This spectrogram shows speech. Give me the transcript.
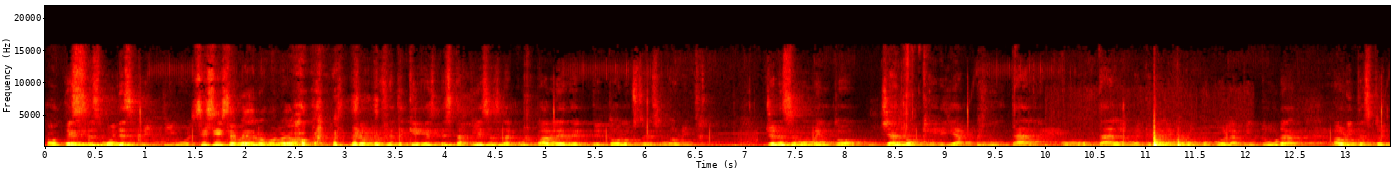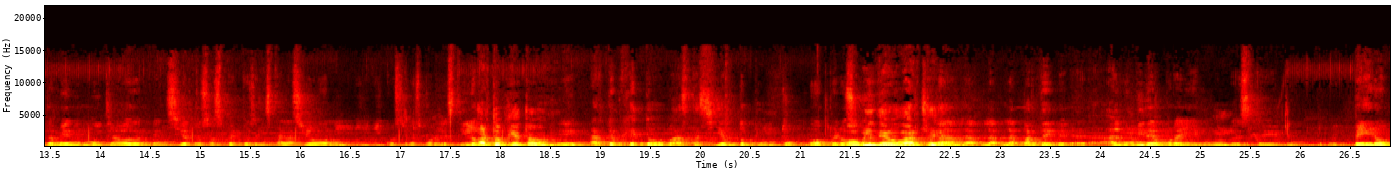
Ok. Es, es muy descriptivo. Sí, sí, se ve luego, luego. Pero fíjate que es- esta pieza es la culpable de, de todo lo que estoy haciendo ahorita. Yo en ese momento ya no quería pintar como tal, me quería alejar un poco de la pintura. Ahorita estoy también muy clavado en, en ciertos aspectos de instalación y, y- y cuestiones por el estilo. ¿Arte objeto? Eh, arte objeto hasta cierto punto, ¿no? Pero ¿O video arte? La, la- la- la parte, eh, algún video por ahí, Mm. este, pero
